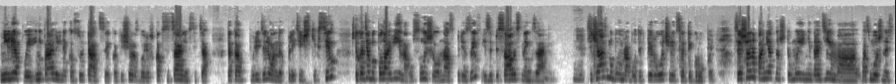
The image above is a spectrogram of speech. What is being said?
нелепые и неправильные консультации, как еще раз говорю, как в социальных сетях, так и определенных политических сил, что хотя бы половина услышала нас призыв и записалась на экзамен. Сейчас мы будем работать в первую очередь с этой группой. Совершенно понятно, что мы не дадим а, возможность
